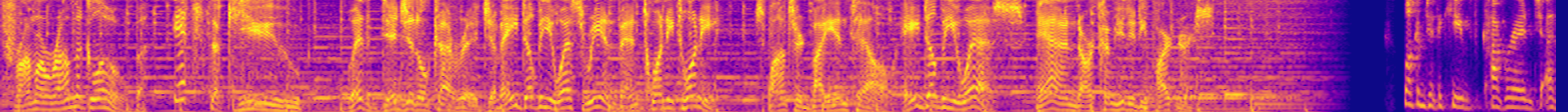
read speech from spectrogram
from around the globe. It's theCUBE, with digital coverage of AWS reInvent 2020. Sponsored by Intel, AWS, and our community partners. Welcome to theCUBE's coverage of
